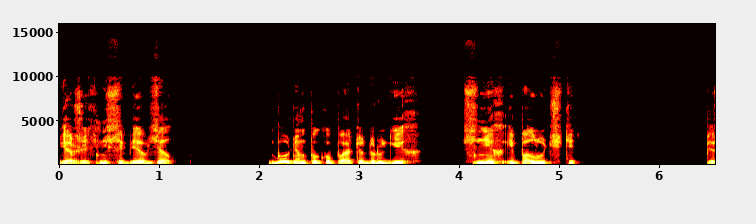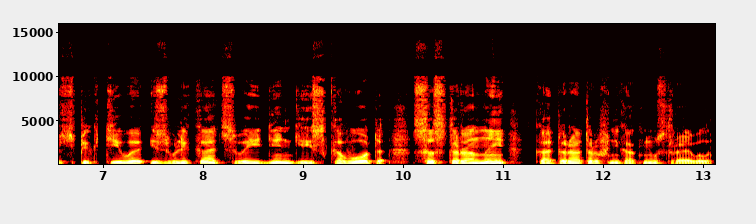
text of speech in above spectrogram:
Я же их не себе взял. Будем покупать у других. С них и получите. Перспектива извлекать свои деньги из кого-то со стороны кооператоров никак не устраивала.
